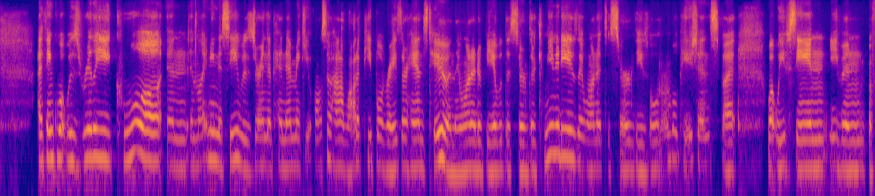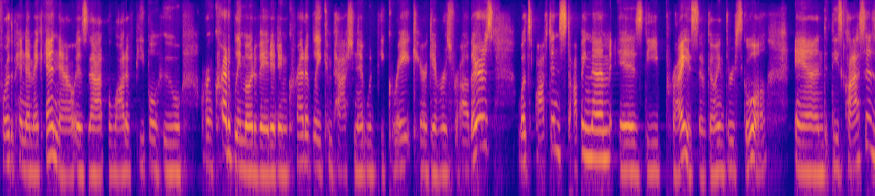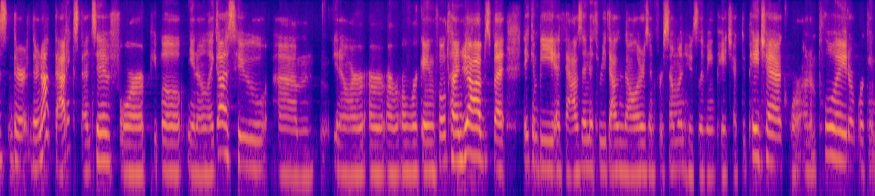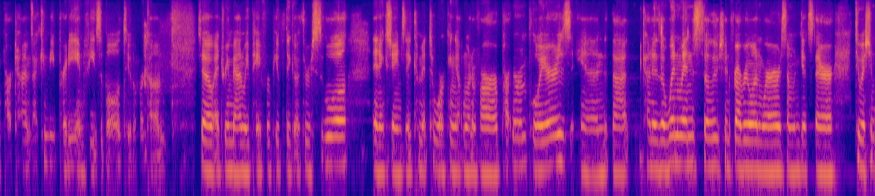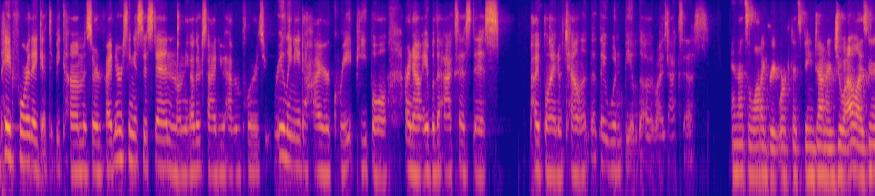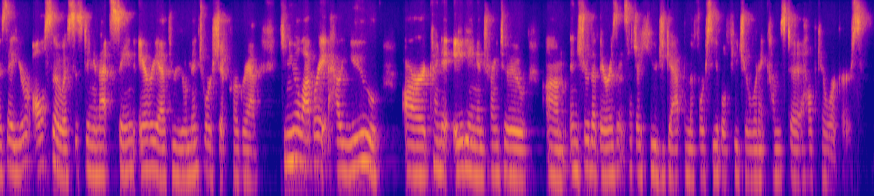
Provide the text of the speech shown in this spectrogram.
I think what was really cool and enlightening to see was during the pandemic, you also had a lot of people raise their hands too, and they wanted to be able to serve their communities. They wanted to serve these vulnerable patients. But what we've seen even before the pandemic and now is that a lot of people who are incredibly motivated, incredibly compassionate, would be great caregivers for others. What's often stopping them is the price of going through school. And these classes, they're they're not that expensive for people, you know, like us who um, you know, are, are, are working full-time jobs, but they can be a thousand to three thousand dollars. And for someone who's living paycheck to paycheck or unemployed or working part-time, that can be pretty infeasible to overcome. So at Dreambound, we pay for people to go through school. In exchange, they commit to working at one of our partner employers. And that kind of is a win-win solution for everyone where someone gets their tuition paid for, they get to become a certified nursing assistant. And on the other side, you have employers who really need to hire great people are now able to access this pipeline of talent that they wouldn't be able to otherwise access. And that's a lot of great work that's being done. And Joel, I was going to say, you're also assisting in that same area through your mentorship program. Can you elaborate how you are kind of aiding and trying to um, ensure that there isn't such a huge gap in the foreseeable future when it comes to healthcare workers?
